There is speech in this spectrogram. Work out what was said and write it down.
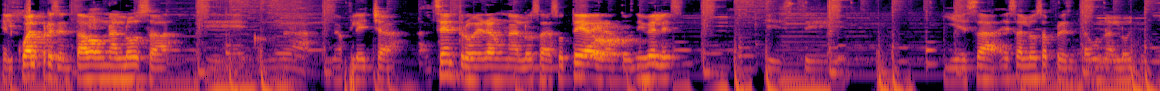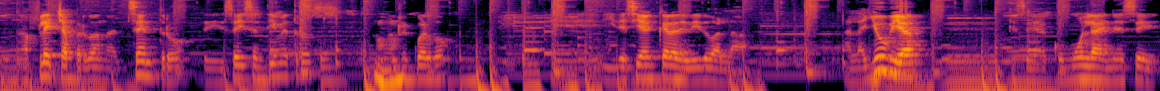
el cual presentaba una losa eh, con una, una flecha al centro, era una losa de azotea, eran dos niveles, este, y esa, esa losa presentaba una, lo- una flecha perdón, al centro de 6 centímetros, no Ujú. recuerdo, eh, y decían que era debido a la, a la lluvia que se acumula en ese...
